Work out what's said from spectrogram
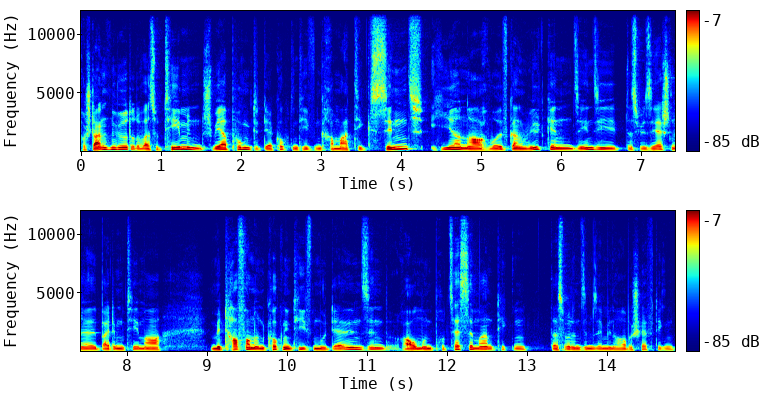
verstanden wird oder was so Themenschwerpunkte der kognitiven Grammatik sind, hier nach Wolfgang Wildgen sehen Sie, dass wir sehr schnell bei dem Thema Metaphern und kognitiven Modellen sind, Raum- und Prozesssemantiken. Das wird uns im Seminar beschäftigen.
